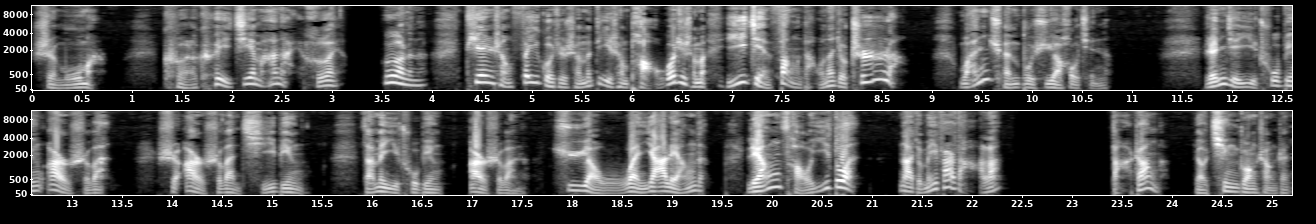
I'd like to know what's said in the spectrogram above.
是母马，渴了可以接马奶喝呀，饿了呢，天上飞过去什么，地上跑过去什么，一箭放倒那就吃了，完全不需要后勤呢。人家一出兵二十万，是二十万骑兵；咱们一出兵二十万呢，需要五万压粮的。粮草一断，那就没法打了。打仗啊，要轻装上阵，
